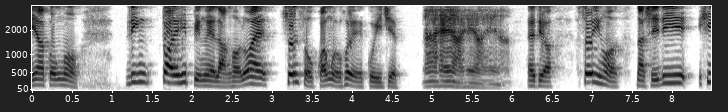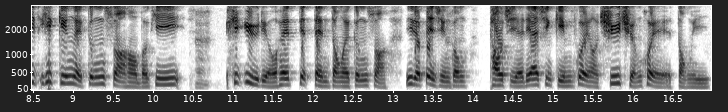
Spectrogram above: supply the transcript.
影讲吼，恁住咧迄边诶人吼，拢爱遵守管委会诶规则。啊，系啊，系啊，系啊，哎对啊，所以吼，若是你迄迄间诶光线吼，无去去预留迄电电动诶光线，你就变成讲头一个你爱先经过吼区权会同意，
